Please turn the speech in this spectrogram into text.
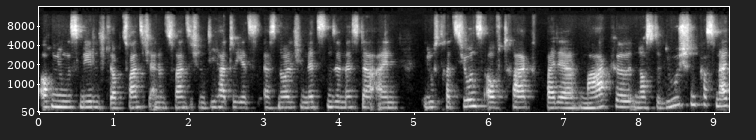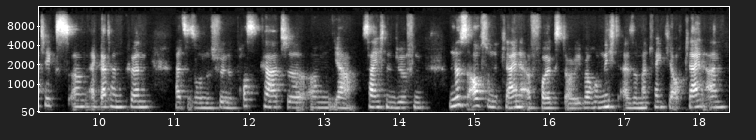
auch ein junges Mädel, ich glaube 2021. Und die hatte jetzt erst neulich im letzten Semester ein Illustrationsauftrag bei der Marke Nostolution Cosmetics ähm, ergattern können, sie so eine schöne Postkarte ähm, ja, zeichnen dürfen. Und das ist auch so eine kleine Erfolgsstory. Warum nicht? Also man fängt ja auch klein an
